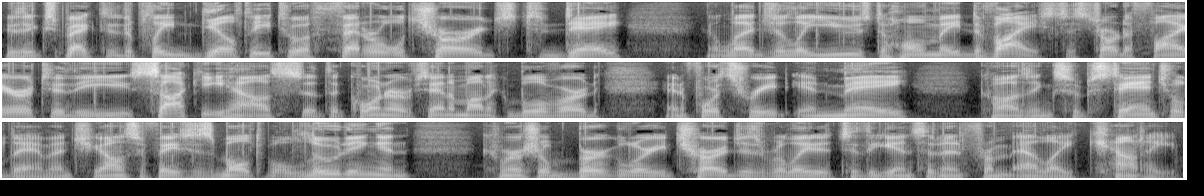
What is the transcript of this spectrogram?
is expected to plead guilty to a federal charge today allegedly used a homemade device to start a fire to the Saki house at the corner of Santa Monica Boulevard and 4th Street in May, causing substantial damage. He also faces multiple looting and commercial burglary charges related to the incident from LA County.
